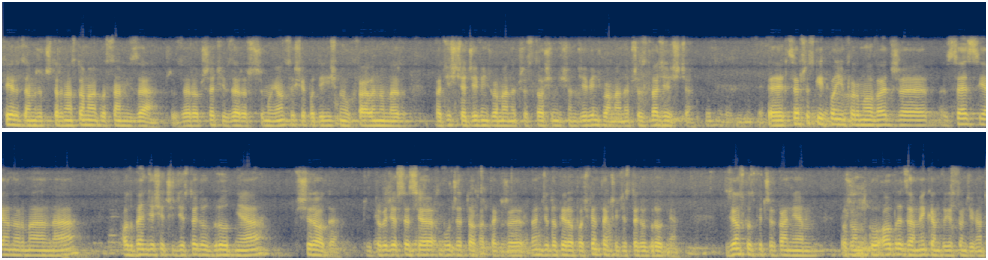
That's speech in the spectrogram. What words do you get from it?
Stwierdzam, że 14 głosami za, przy 0 przeciw, 0 wstrzymujących się podjęliśmy uchwałę nr 29 łamane przez 189 łamane przez 20. E, Chcę wszystkich poinformować, że sesja normalna odbędzie się 30 grudnia w środę, czyli to będzie sesja budżetowa, także będzie dopiero po świętach 30 grudnia. W związku z wyczerpaniem porządku obrad zamykam 29.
